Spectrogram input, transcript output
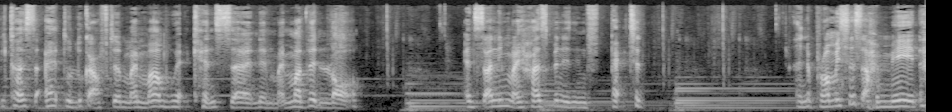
because I had to look after my mom who had cancer and then my mother in law. And suddenly my husband is infected. And the promises I made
